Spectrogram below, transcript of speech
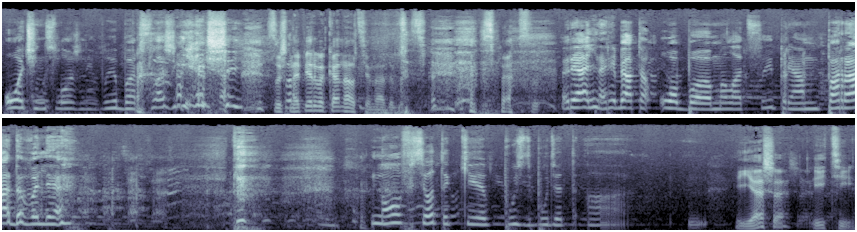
Очень сложный выбор, сложнейший. Слушай, на первый канал тебе надо быть. Сразу. Реально, ребята оба молодцы, прям порадовали. Но все-таки пусть будет а, Яша и Ти.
